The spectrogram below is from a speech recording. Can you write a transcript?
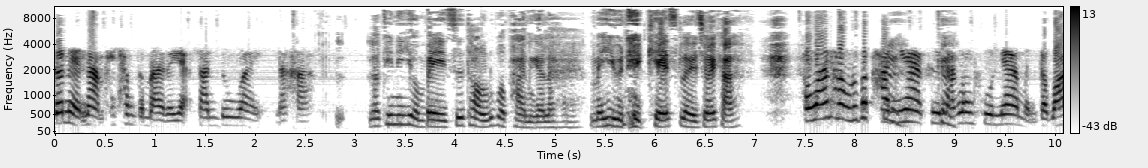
ก็แนะนำให้ทำกำไรระยะสั้นด้วยนะคะ แล้วที่นิยมไปซื้อทองรูปพรรณกันล่ะคะไม่อยู่ในเคสเลยใช่ไหมคะ เพราะว่าทองรูปพรรณเนี่ยคือค่ะนักลงทุนเนี่ยเหมือนกับว่า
